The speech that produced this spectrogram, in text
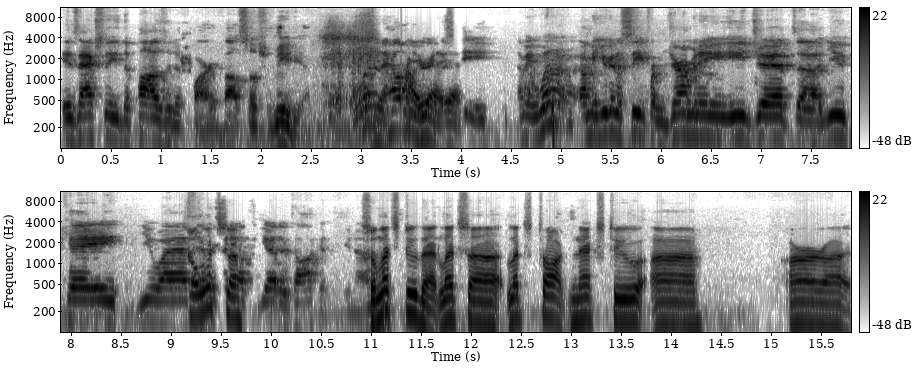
is actually the positive part about social media. When the hell are Oh, you yeah, going to yeah. see? I mean, when I mean, you're going to see from Germany, Egypt, uh, UK, US, So let's, uh, together talking. You know. So let's do that. Let's uh let's talk next to uh our uh,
